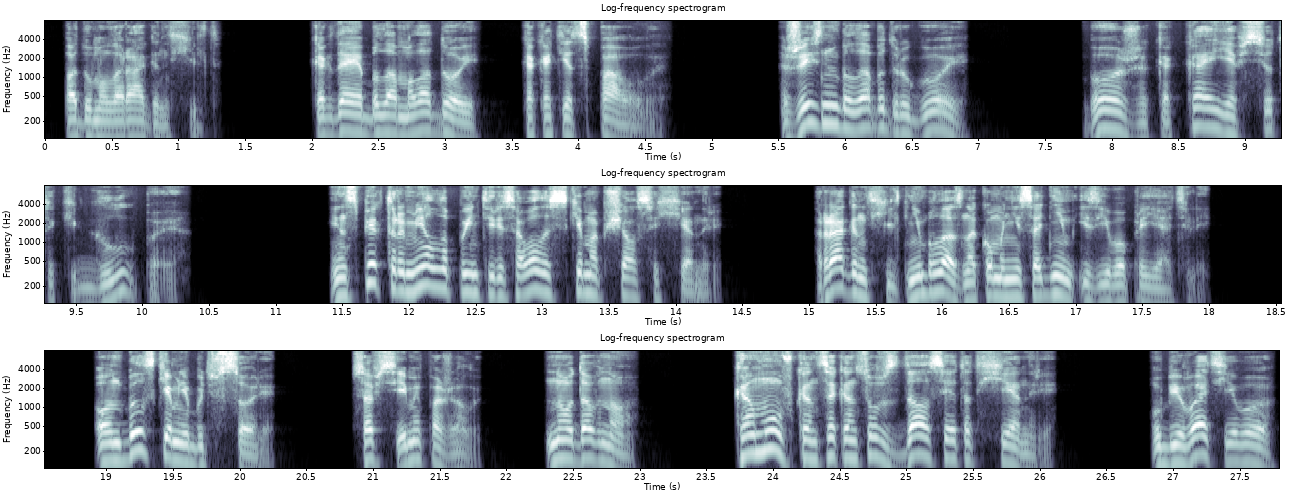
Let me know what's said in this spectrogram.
— подумала Рагенхильд. «Когда я была молодой, как отец Паулы. Жизнь была бы другой. Боже, какая я все-таки глупая». Инспектор Мелло поинтересовалась, с кем общался Хенри. Рагенхильд не была знакома ни с одним из его приятелей. Он был с кем-нибудь в ссоре? Со всеми, пожалуй. Но давно. Кому, в конце концов, сдался этот Хенри? Убивать его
